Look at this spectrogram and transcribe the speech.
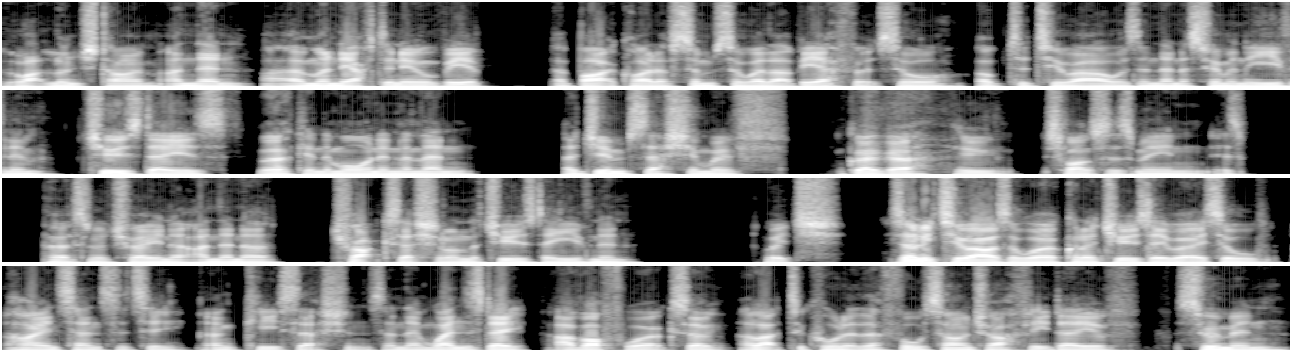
like lunchtime, and then uh, Monday afternoon will be a, a bike ride of some sort, whether that be efforts or up to two hours, and then a swim in the evening. Tuesday is work in the morning, and then a gym session with Gregor, who sponsors me and is personal trainer, and then a track session on the Tuesday evening, which is only two hours of work on a Tuesday, but it's all high intensity and key sessions. And then Wednesday, I have off work, so I like to call it the full time triathlete day of swimming,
